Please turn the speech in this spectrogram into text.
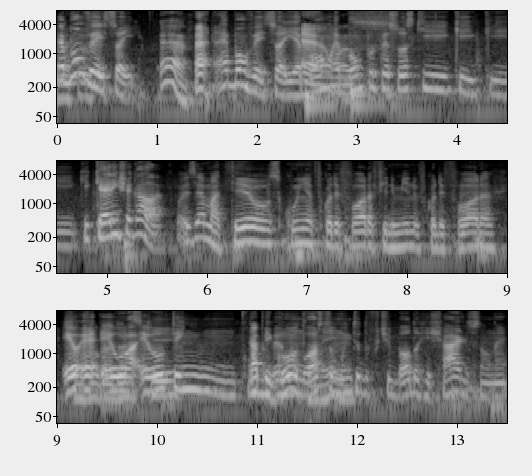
É bom ver isso aí. É, É bom ver isso aí. É, É, bom, é mas- bom por pessoas que, que, que, que querem chegar lá. Pois é, Matheus, Cunha ficou de fora, Firmino ficou de fora. Eu, é, eu, eu que- tenho um... Gabigol eu não gosto também, né? muito do futebol do Richardson, né?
